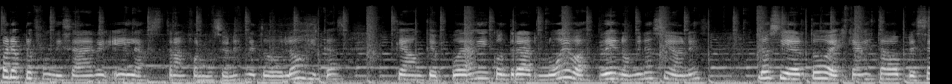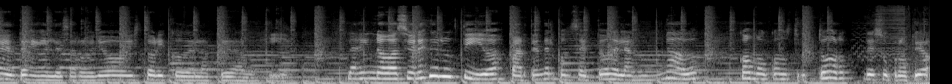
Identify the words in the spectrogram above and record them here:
para profundizar en las transformaciones metodológicas que aunque puedan encontrar nuevas denominaciones, lo cierto es que han estado presentes en el desarrollo histórico de la pedagogía. Las innovaciones disruptivas parten del concepto del alumnado como constructor de su propio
